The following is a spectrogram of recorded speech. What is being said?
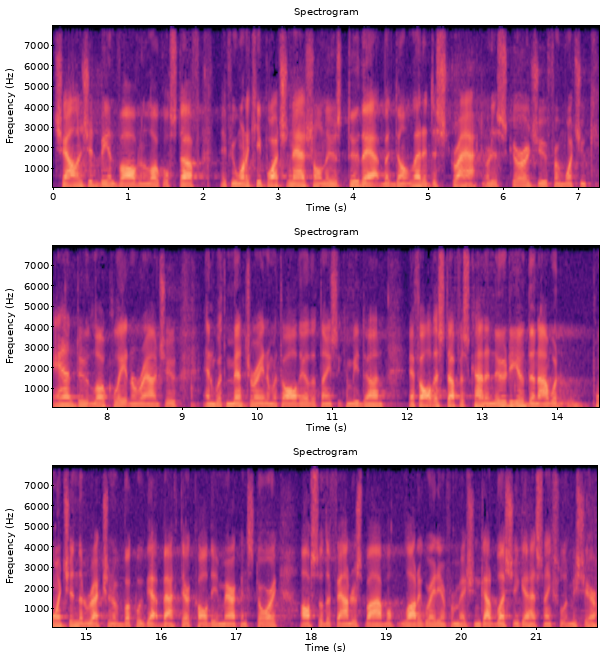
challenge you to be involved in local stuff. If you want to keep watching national news, do that, but don't let it distract or discourage you from what you can do locally and around you and with mentoring and with all the other things that can be done. If all this stuff is kind of new to you, then I would point you in the direction of a book we've got back there called The American Story, also the Founder's Bible. A lot of great information. God bless you guys. Thanks for letting me share.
